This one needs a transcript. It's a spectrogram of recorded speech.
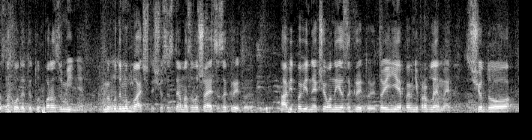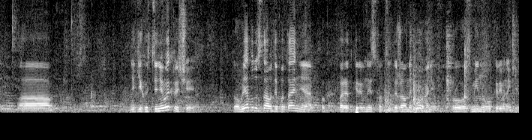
знаходити тут порозуміння, ми будемо бачити, що система залишається закритою. А відповідно, якщо вона є закритою, то є певні проблеми щодо якихось тіньових речей. То я буду ставити питання перед керівництвом цих державних органів про зміну керівників.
